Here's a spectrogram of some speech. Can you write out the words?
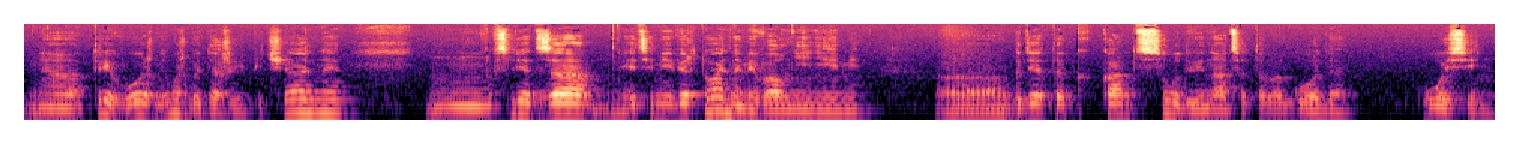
э, тревожные, может быть, даже и печальные. Вслед за этими виртуальными волнениями где-то к концу 2012 года, осень,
